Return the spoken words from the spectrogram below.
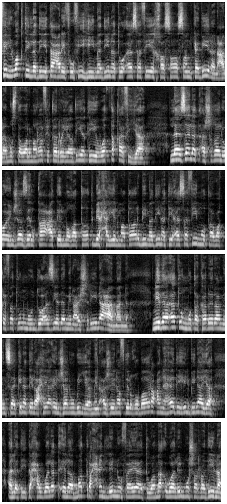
في الوقت الذي تعرف فيه مدينة آسفي خصاصا كبيرا على مستوى المرافق الرياضية والثقافية لا زالت أشغال إنجاز القاعة المغطاة بحي المطار بمدينة آسفي متوقفة منذ أزيد من عشرين عاماً. نداءات متكررة من ساكنة الأحياء الجنوبية من أجل نفض الغبار عن هذه البناية التي تحولت إلى مطرح للنفايات ومأوى للمشردين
